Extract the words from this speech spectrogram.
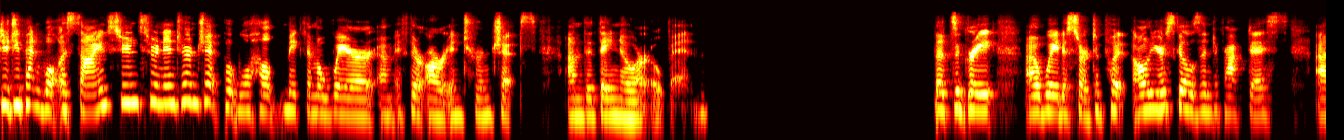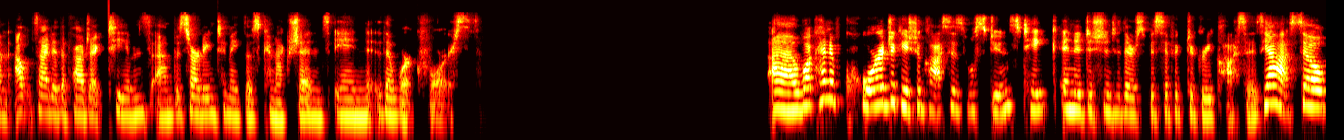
DigiPen will assign students to an internship, but will help make them aware um, if there are internships um, that they know are open that's a great uh, way to start to put all your skills into practice um, outside of the project teams, um, but starting to make those connections in the workforce. Uh, what kind of core education classes will students take in addition to their specific degree classes? Yeah, so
